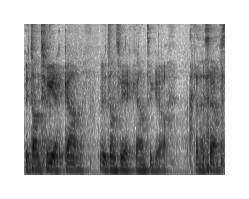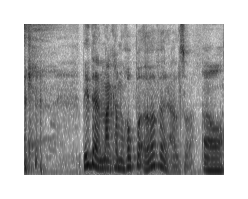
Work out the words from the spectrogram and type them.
utan tvekan. Utan tvekan tycker jag. Den är sämst. det är den man kan hoppa över alltså. Ja.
